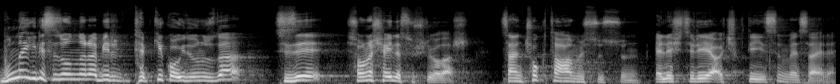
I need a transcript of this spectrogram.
bununla ilgili siz onlara bir tepki koyduğunuzda sizi sonra şeyle suçluyorlar. Sen çok tahammülsüzsün, eleştiriye açık değilsin vesaire.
